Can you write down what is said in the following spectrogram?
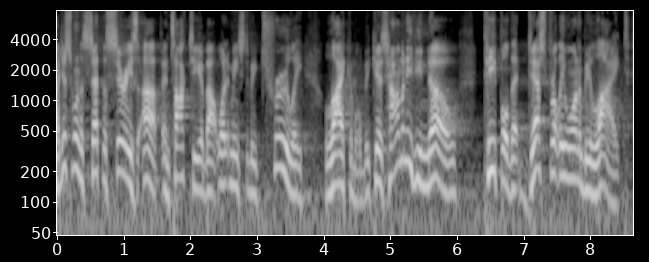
I just want to set the series up and talk to you about what it means to be truly likable. Because how many of you know people that desperately want to be liked,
